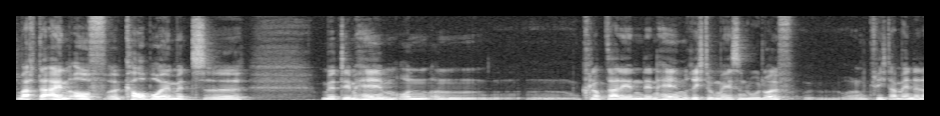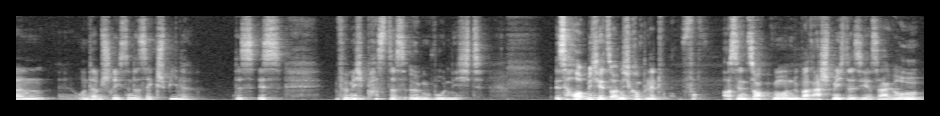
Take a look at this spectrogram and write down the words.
macht da einen auf äh, Cowboy mit, äh, mit dem Helm und, und kloppt da den, den Helm Richtung Mason Rudolph und kriegt am Ende dann, unterm Strich sind das sechs Spiele. Das ist, für mich passt das irgendwo nicht. Es haut mich jetzt auch nicht komplett aus den Socken und überrascht mich, dass ich jetzt sage, oh,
